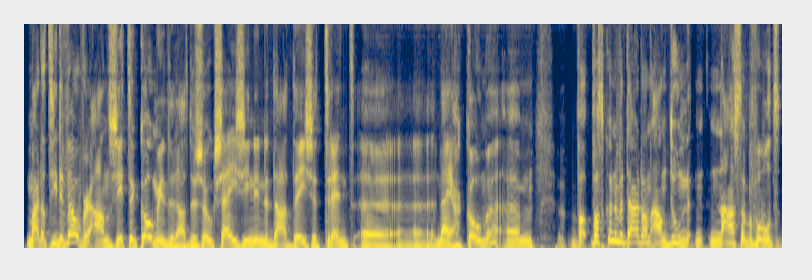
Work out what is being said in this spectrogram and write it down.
Maar dat die er wel weer aan zit te komen, inderdaad. Dus ook zij zien inderdaad deze trend uh, uh, nou ja, komen. Um, wat, wat, kunnen we daar dan aan doen? Naast dan bijvoorbeeld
